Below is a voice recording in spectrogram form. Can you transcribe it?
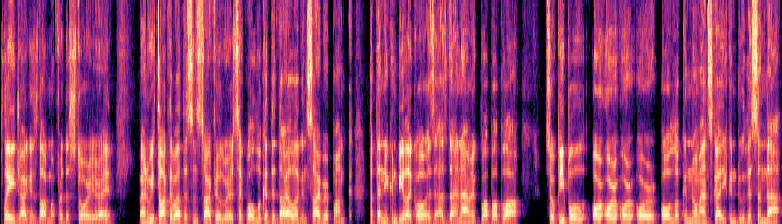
play Dragon's Dogma for the story, right? And we talked about this in Starfield, where it's like, well, look at the dialogue in Cyberpunk, but then you can be like, oh, is it as dynamic? Blah blah blah. So people, or or or or oh, look in No Man's Sky, you can do this and that,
